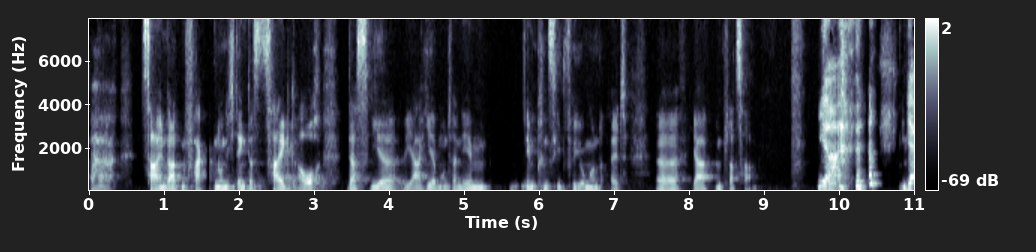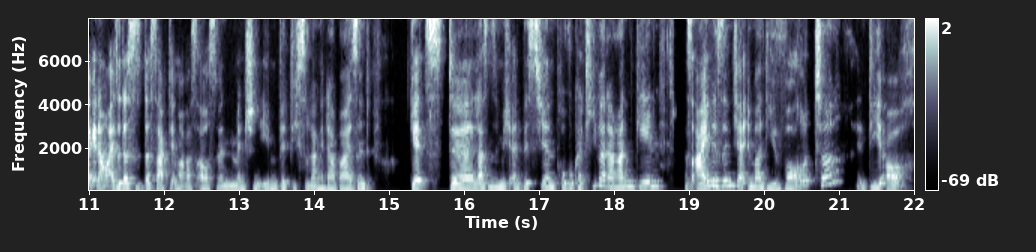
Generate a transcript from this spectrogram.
äh, Zahlen, Daten, Fakten. Und ich denke, das zeigt auch, dass wir ja hier im Unternehmen im Prinzip für Jung und Alt äh, ja einen Platz haben. Ja, ja, genau. Also das, das sagt ja immer was aus, wenn Menschen eben wirklich so lange dabei sind. Jetzt äh, lassen Sie mich ein bisschen provokativer daran gehen. Das eine sind ja immer die Worte, die auch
